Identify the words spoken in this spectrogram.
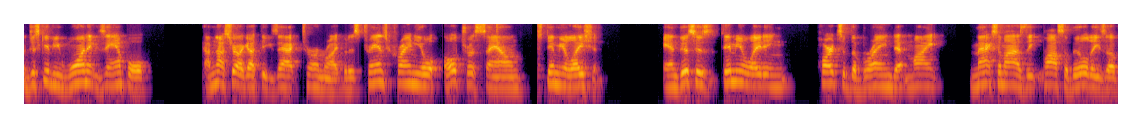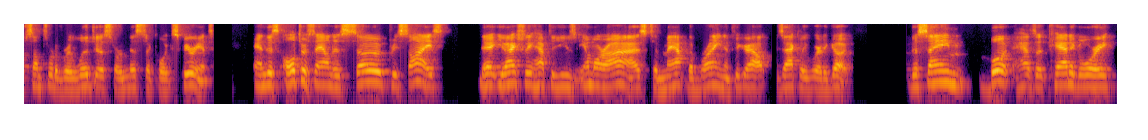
I'll just give you one example. I'm not sure I got the exact term right, but it's transcranial ultrasound stimulation. And this is stimulating parts of the brain that might maximize the possibilities of some sort of religious or mystical experience. And this ultrasound is so precise that you actually have to use MRIs to map the brain and figure out exactly where to go. The same book has a category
